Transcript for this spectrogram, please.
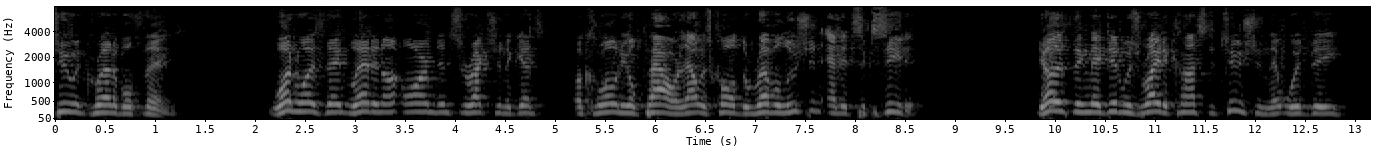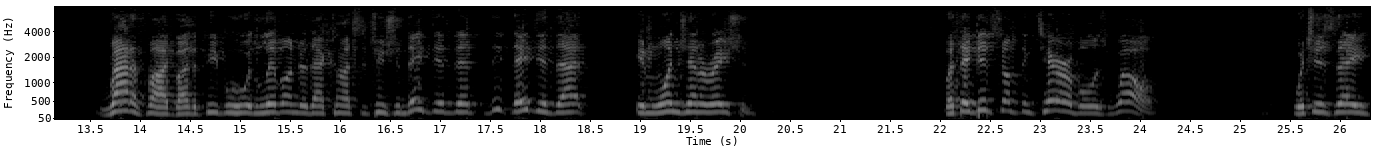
two incredible things. One was they led an armed insurrection against a colonial power. That was called the Revolution, and it succeeded. The other thing they did was write a constitution that would be ratified by the people who would live under that constitution. They did that, they did that in one generation. But they did something terrible as well, which is they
